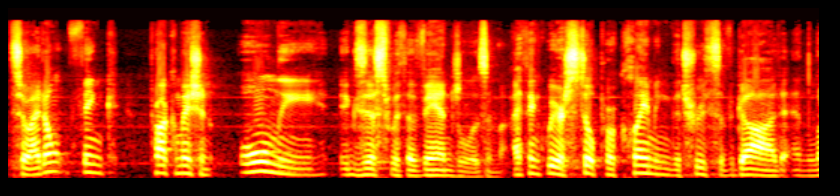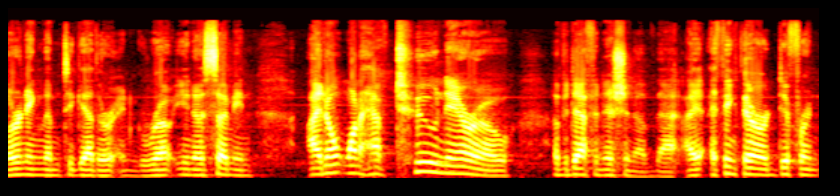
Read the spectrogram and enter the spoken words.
So I don't think proclamation only exists with evangelism. I think we are still proclaiming the truths of God and learning them together and grow. You know, so I mean, I don't want to have too narrow of a definition of that. I, I think there are different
